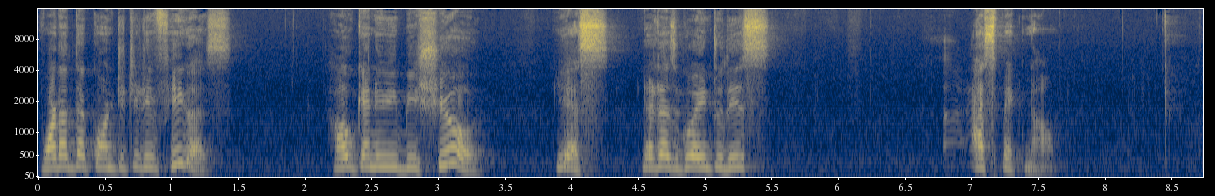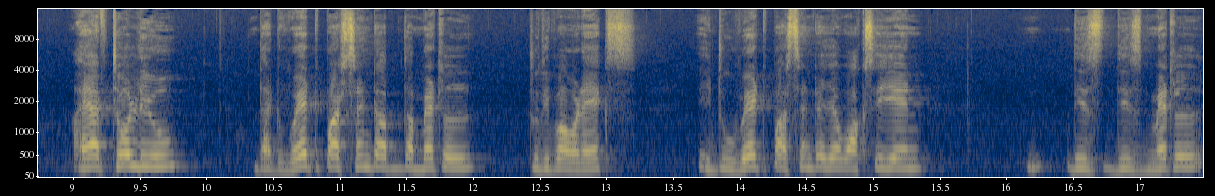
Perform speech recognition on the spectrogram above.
What are the quantitative figures? How can we be sure? Yes, let us go into this aspect now. I have told you that weight percent of the metal to the power x into weight percentage of oxygen, this, this metal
